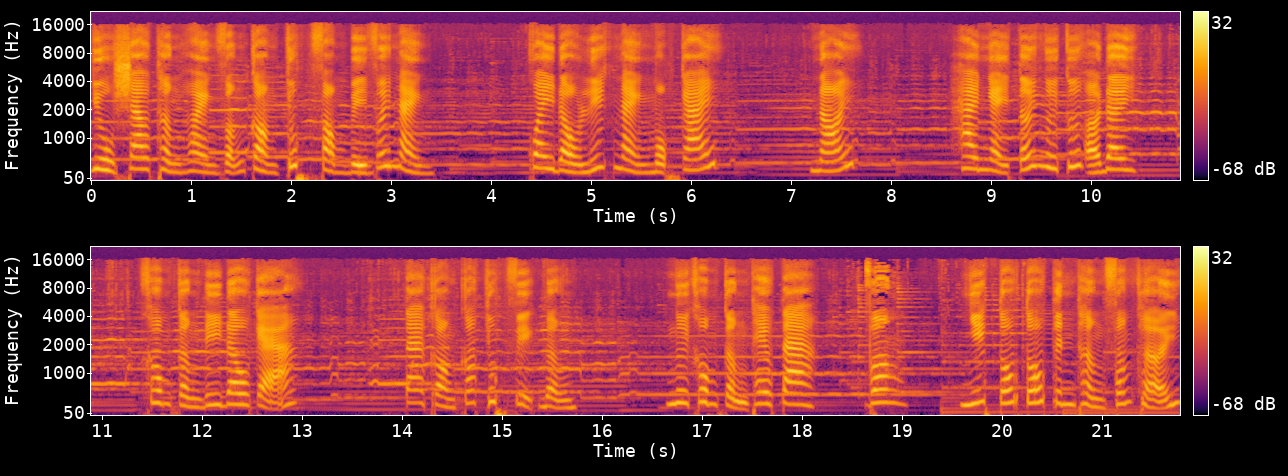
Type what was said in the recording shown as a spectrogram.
Dù sao thần hoàng vẫn còn chút phòng bị với nàng. Quay đầu liếc nàng một cái. Nói, Hai ngày tới ngươi cứ ở đây, Không cần đi đâu cả. Ta còn có chút việc bận. Ngươi không cần theo ta. Vâng. Nhiếp tố tố tinh thần phấn khởi.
